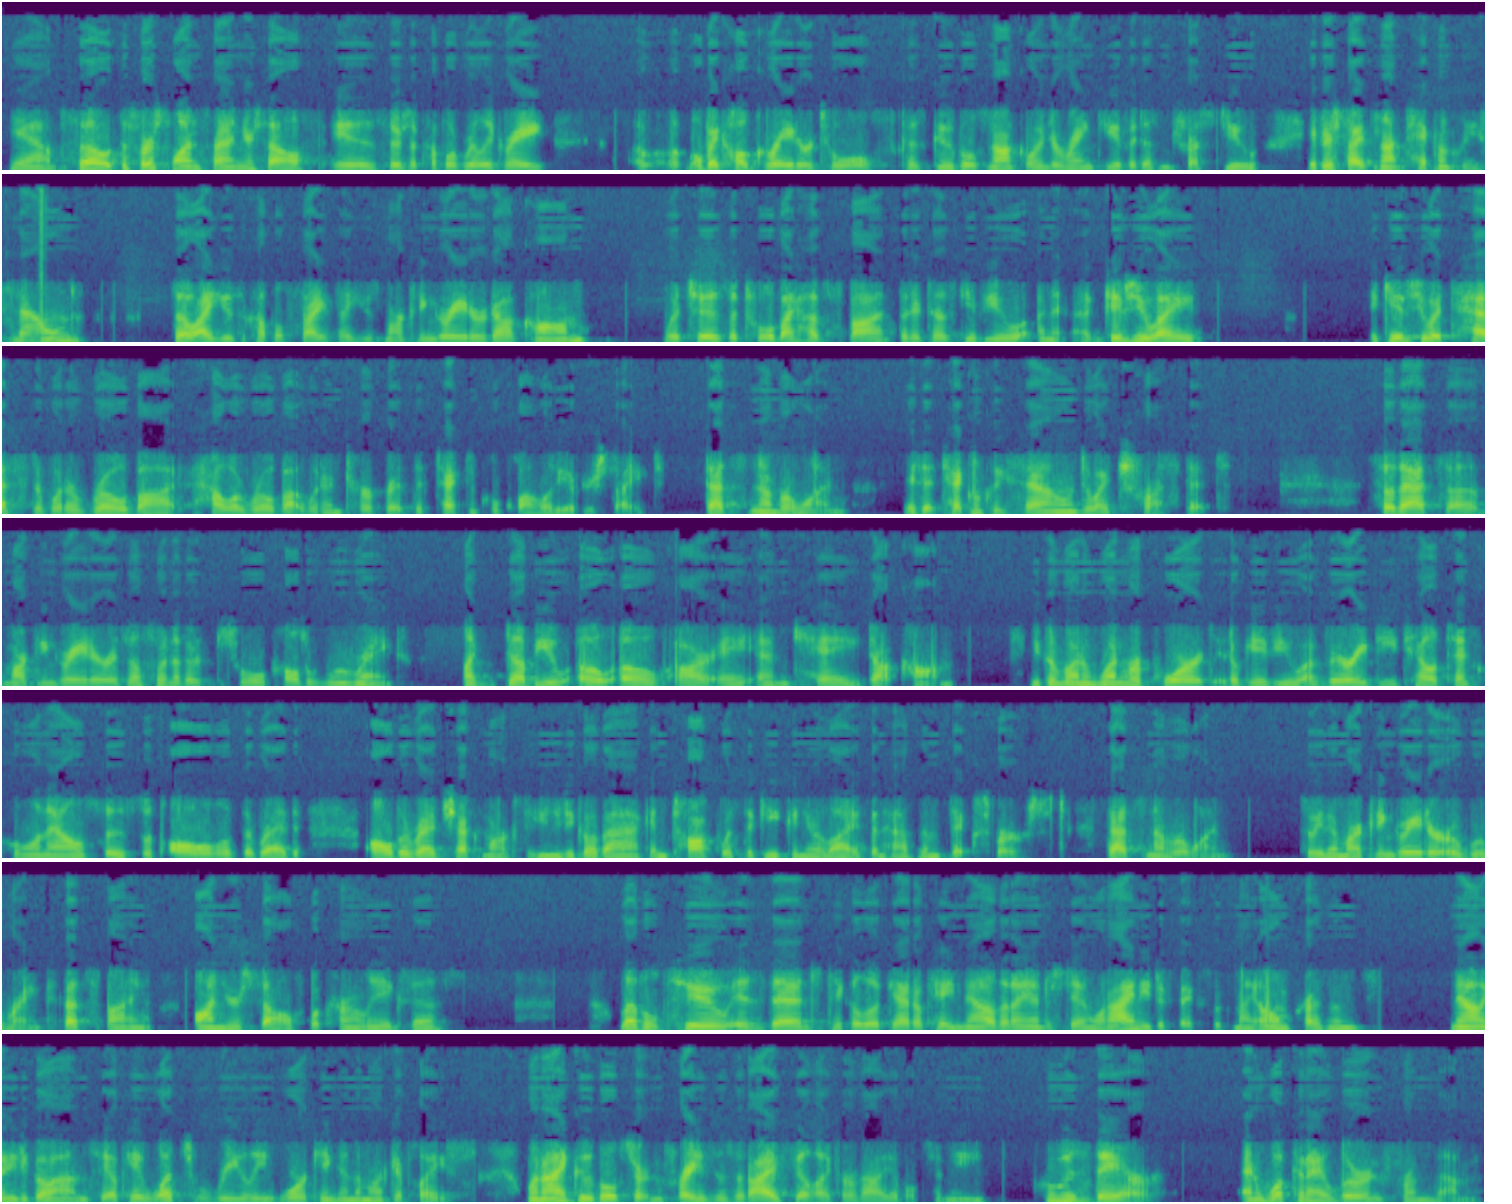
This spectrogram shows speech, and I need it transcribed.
Yeah. So the first one, spy on yourself, is there's a couple of really great what we call grader tools because Google's not going to rank you if it doesn't trust you. If your site's not technically sound, so I use a couple sites. I use marketinggrader.com, which is a tool by HubSpot, but it does give you an it gives you a it gives you a test of what a robot, how a robot would interpret the technical quality of your site. That's number one. Is it technically sound? Do I trust it? So that's uh, a marketing grader. It's also another tool called WooRank, like W O O R A N K dot com. You can run one report. It'll give you a very detailed technical analysis with all of the red all the red check marks that you need to go back and talk with the geek in your life and have them fix first. That's number one. So either Marketing Grader or WooRank. That's spying on yourself, what currently exists. Level two is then to take a look at, okay, now that I understand what I need to fix with my own presence, now I need to go out and say, okay, what's really working in the marketplace? When I Google certain phrases that I feel like are valuable to me, who is there? And what can I learn from them?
